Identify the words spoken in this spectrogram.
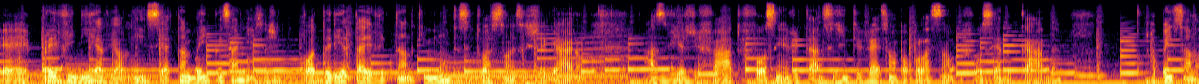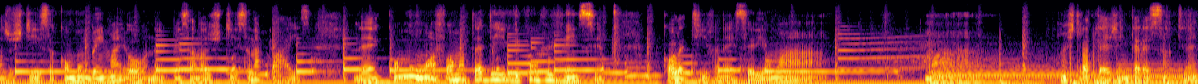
é, prevenir a violência é também pensar nisso. A gente poderia estar evitando que muitas situações que chegaram às vias de fato fossem evitadas se a gente tivesse uma população que fosse educada a pensar na justiça como um bem maior, né? Pensar na justiça, na paz, né? Como uma forma até de, de convivência coletiva, né? Seria uma, uma, uma estratégia interessante, né?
